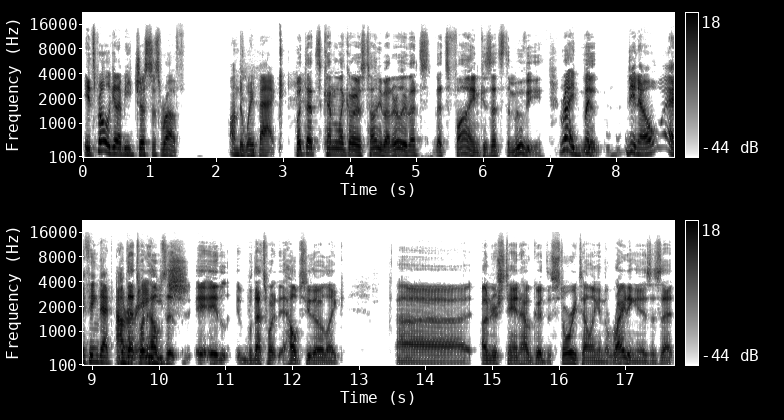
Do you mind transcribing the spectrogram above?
it's probably going to be just as rough on the way back. But that's kind of like what I was telling you about earlier. That's, that's fine because that's the movie. Right. But, you know, I think that but that's what helps it, age- it, it that's what helps you though like uh understand how good the storytelling and the writing is is that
